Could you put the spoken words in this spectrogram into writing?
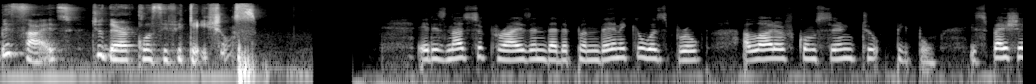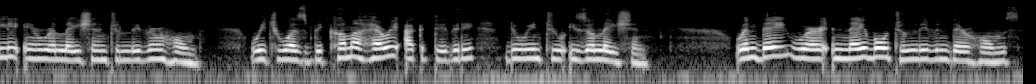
besides to their classifications. It is not surprising that the pandemic was brought a lot of concern to people, especially in relation to living home, which was become a hairy activity due to isolation. When they were unable to live in their homes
